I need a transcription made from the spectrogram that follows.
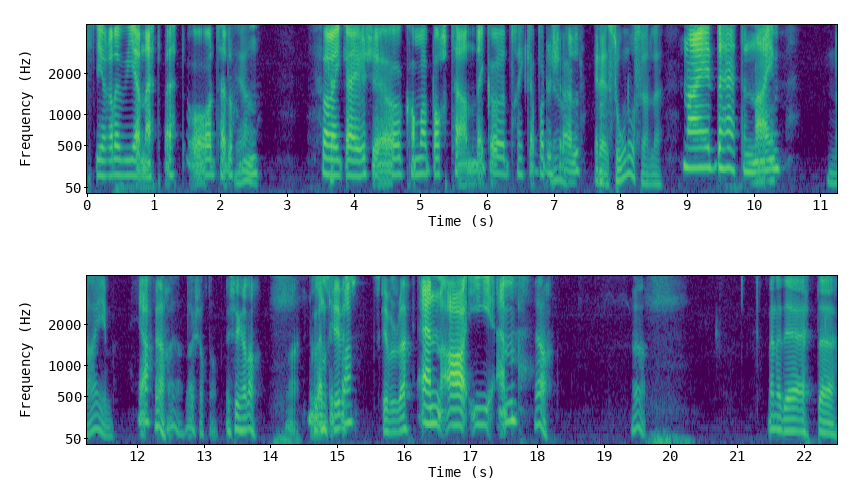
styre det via nettbrett og telefon. For jeg greier jo ikke å komme bort til anlegg og trykke på det Ja. sjøl. Er det Sonos eller Nei, det heter Nime. Nime? Ja. Ja, ja, det har jeg ikke hørt om. ikke jeg heller. Nei. Hvordan skrives skrives, skriver du det? N-A-I-M. Ja. Ja. Men er det, et, eh,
